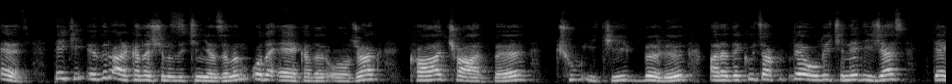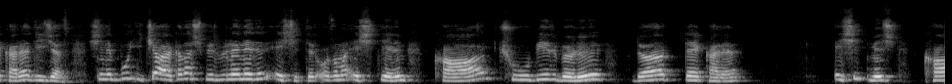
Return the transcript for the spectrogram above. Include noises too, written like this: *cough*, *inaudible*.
Evet. Peki öbür arkadaşımız için yazalım. O da E kadar olacak. K çarpı Q2 bölü aradaki uzaklık D olduğu için ne diyeceğiz? D kare diyeceğiz. Şimdi bu iki arkadaş birbirine nedir? Eşittir. O zaman eşitleyelim. K Q1 bölü 4 D kare eşitmiş. K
